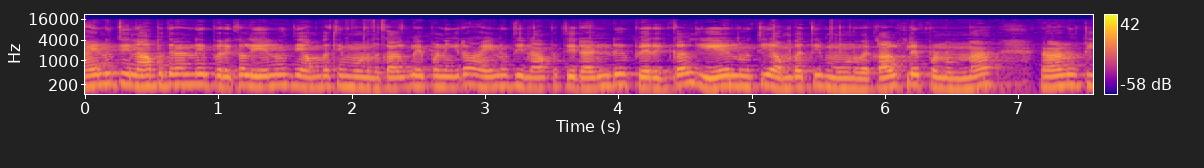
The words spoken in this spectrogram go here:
ஐநூற்றி நாற்பத்தி ரெண்டு பெருக்கள் எழுநூற்றி ஐம்பத்தி மூணு கால்குலேட் பண்ணிக்கிறோம். ஐநூற்றி நாற்பத்தி ரெண்டு பெருக்கள் எழுநூற்றி ஐம்பத்தி மூணு கால்குலேட் பண்ணோம்னா நானூற்றி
